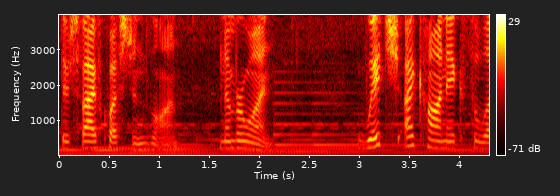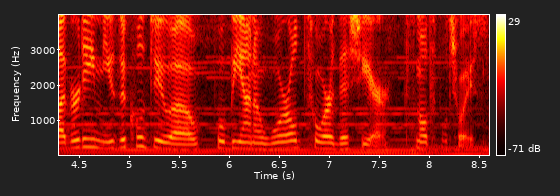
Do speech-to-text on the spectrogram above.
There's five questions, on. Number one Which iconic celebrity musical duo will be on a world tour this year? It's multiple choice.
